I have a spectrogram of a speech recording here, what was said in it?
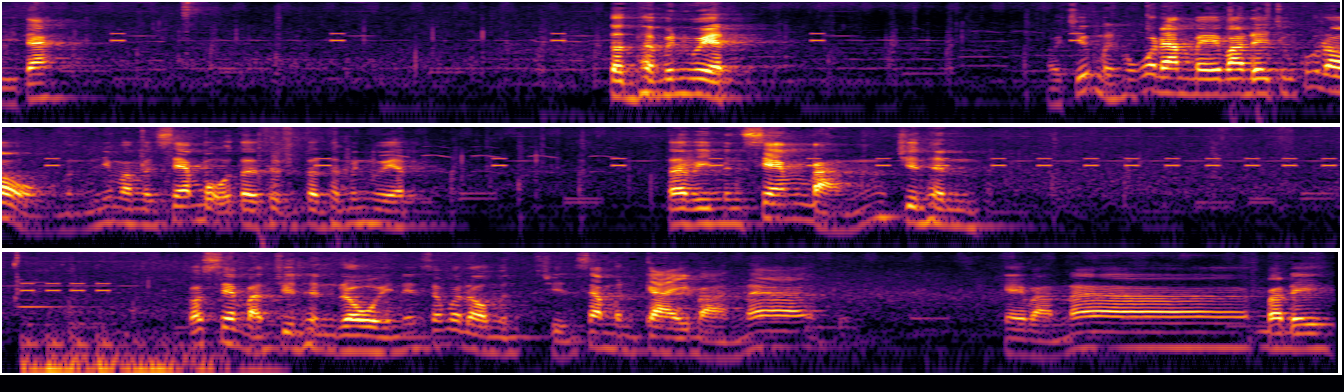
Gì ta? Tần Thần Minh Nguyệt. Hồi trước mình không có đam mê 3D Trung Quốc đâu mình, nhưng mà mình xem bộ Tần, Tần Thần Minh Nguyệt. Tại vì mình xem bản truyền hình. Có xem bản truyền hình rồi nên sẽ bắt đầu mình chuyển sang mình cài bản uh, cái bản 3D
